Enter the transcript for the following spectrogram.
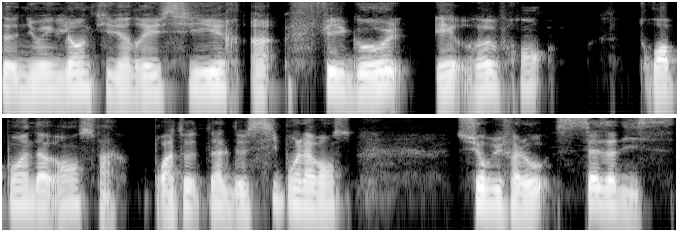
New England qui vient de réussir un field goal et reprend 3 points d'avance, enfin, pour un total de 6 points d'avance sur Buffalo, 16 à 10.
